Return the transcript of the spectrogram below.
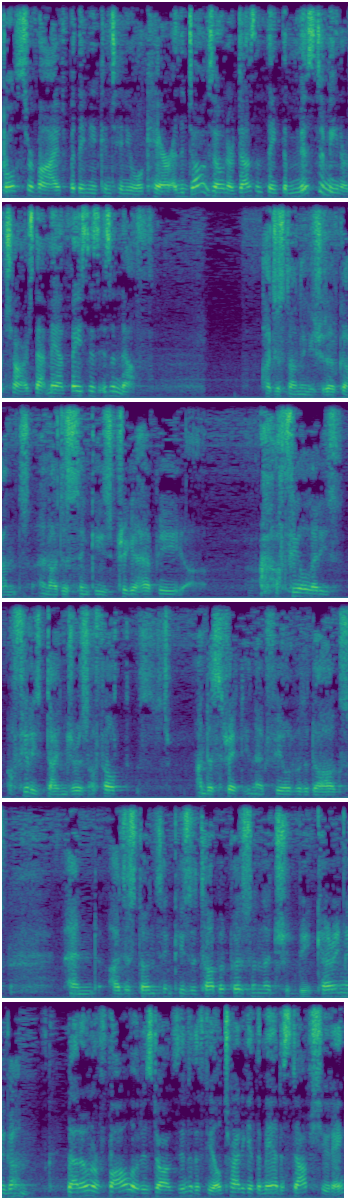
Both survived, but they need continual care. And the dog's owner doesn't think the misdemeanor charge that man faces is enough. I just don't think he should have guns, and I just think he's trigger happy. I feel that he's, I feel he's dangerous. I felt under threat in that field with the dogs, and I just don't think he's the type of person that should be carrying a gun. That owner followed his dogs into the field, tried to get the man to stop shooting.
